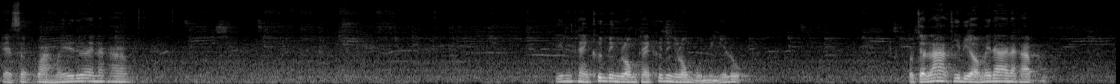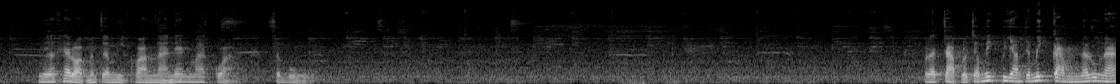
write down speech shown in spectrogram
แกะสว่างมาเรื่อยๆนะครับ ยิ้มแทงขึ้นดึงลงแทงขึ้นดึงลงหมุนอย่างนี้ลูกเราจะลากทีเดียวไม่ได้นะครับ เนื้อแครอทมันจะมีความหนาแน่นมากกว่าสบู่เวลาจับเราจะไม่พยายามจะไม่กำนะลูกนะ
